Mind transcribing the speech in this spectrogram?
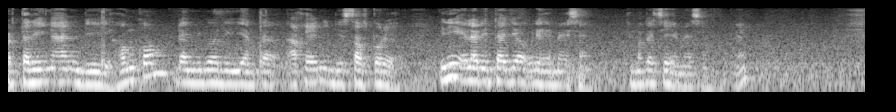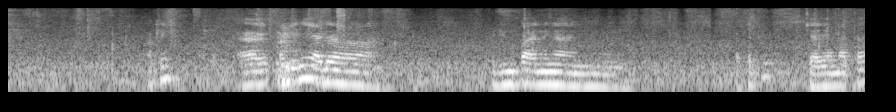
pertandingan di Hong Kong dan juga di yang terakhir ni di South Korea. Ini ialah ditaja oleh MSN. Terima kasih MSN. Ya. Okey. Uh, pagi ni ada perjumpaan dengan apa tu? Cahaya Mata.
